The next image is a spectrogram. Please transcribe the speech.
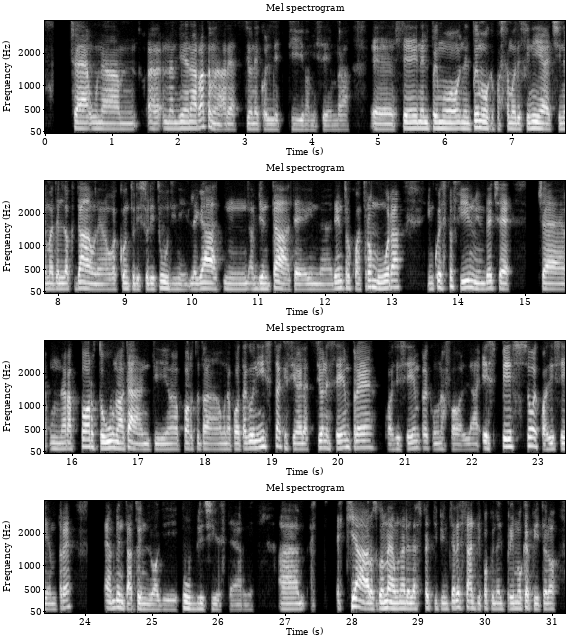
c'è una, eh, viene narrata una reazione collettiva, mi sembra. Eh, se nel primo, nel primo, che possiamo definire cinema del lockdown è un racconto di solitudini legate, mh, ambientate in, dentro quattro mura, in questo film invece c'è un rapporto uno a tanti, un rapporto tra una protagonista che si relaziona sempre, quasi sempre, con una folla e spesso e quasi sempre è ambientato in luoghi pubblici esterni. Uh, è chiaro, secondo me, uno degli aspetti più interessanti proprio nel primo capitolo,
